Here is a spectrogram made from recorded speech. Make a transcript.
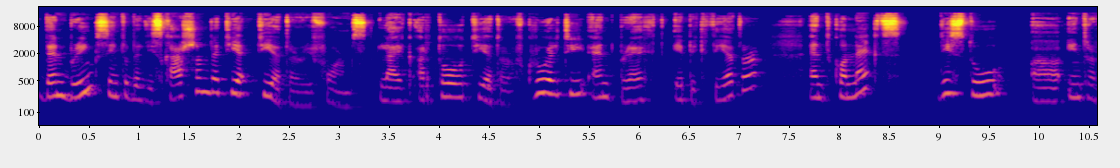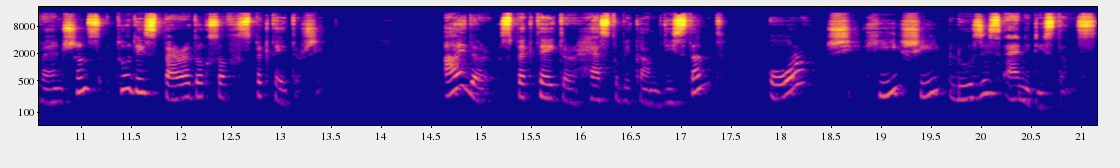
then brings into the discussion the theater reforms, like Artaud Theater of Cruelty and Brecht Epic Theater, and connects these two uh, interventions to this paradox of spectatorship. Either spectator has to become distant or she, he, she loses any distance.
